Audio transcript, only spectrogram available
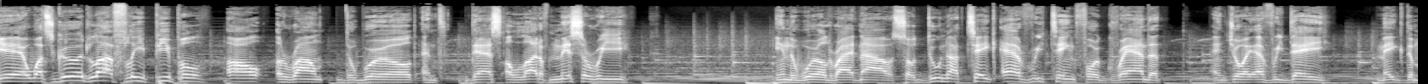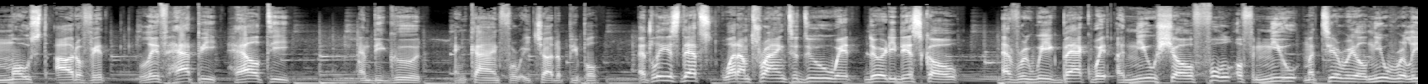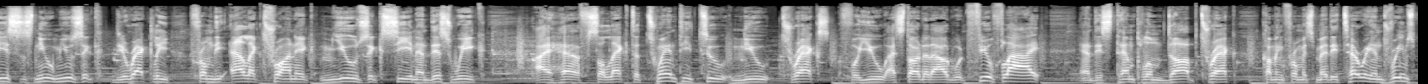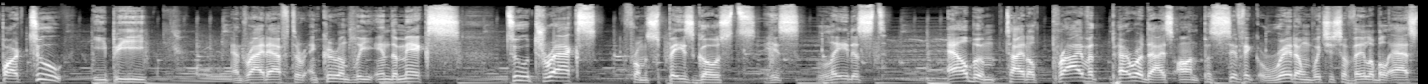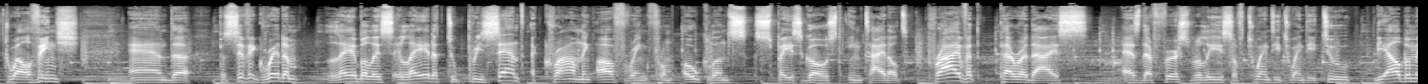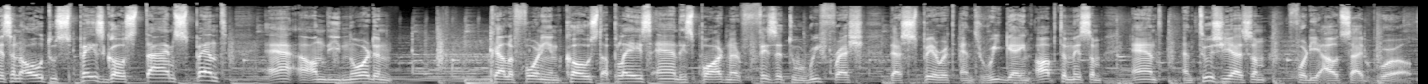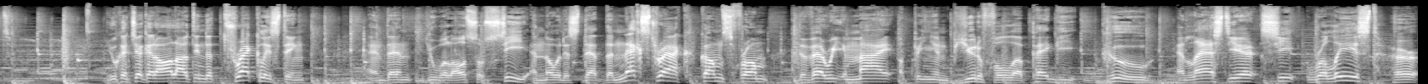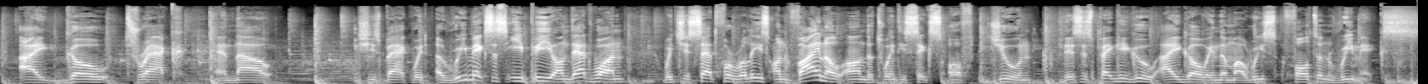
Yeah, what's good, lovely people all around the world, and there's a lot of misery in the world right now, so do not take everything for granted. Enjoy every day, make the most out of it, live happy, healthy, and be good and kind for each other, people. At least that's what I'm trying to do with Dirty Disco every week back with a new show full of new material, new releases, new music directly from the electronic music scene. And this week I have selected 22 new tracks for you. I started out with Feel Fly and this Templum dub track coming from his Mediterranean Dreams Part 2 EP. And right after, and currently in the mix, two tracks from Space Ghosts, his latest album titled Private Paradise on Pacific Rhythm, which is available as 12 inch. And uh, Pacific Rhythm label is elated to present a crowning offering from Oakland's Space Ghost entitled Private Paradise as their first release of 2022. The album is an ode to Space Ghost time spent uh, on the northern Californian coast, a place and his partner visit to refresh their spirit and regain optimism and enthusiasm for the outside world. You can check it all out in the track listing, and then you will also see and notice that the next track comes from the very, in my opinion, beautiful uh, Peggy Gou. And last year she released her I Go track, and now she's back with a remixes EP on that one which is set for release on vinyl on the 26th of June. This is Peggy Gou, I Go in the Maurice Fulton remix.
